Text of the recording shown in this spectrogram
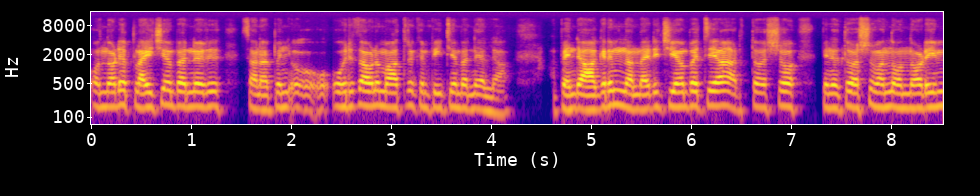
ഒന്നോടെ അപ്ലൈ ചെയ്യാൻ പറ്റുന്ന ഒരു സാധനം അപ്പം ഒരു തവണ മാത്രം കമ്പീറ്റ് ചെയ്യാൻ പറ്റുന്നതല്ല അപ്പം എന്റെ ആഗ്രഹം നന്നായിട്ട് ചെയ്യാൻ പറ്റിയ അടുത്ത വർഷമോ പിന്നത്തെ വർഷം വന്ന് ഒന്നോടെയും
